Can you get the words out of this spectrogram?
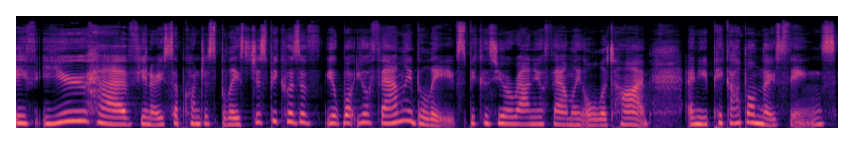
if you have, you know, subconscious beliefs just because of your, what your family believes, because you're around your family all the time and you pick up on those things.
